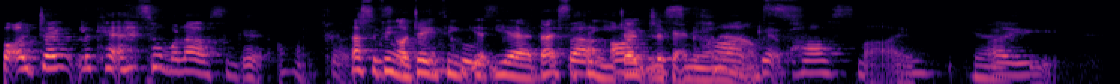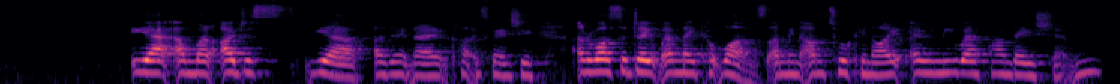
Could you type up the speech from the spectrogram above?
but I don't look at someone else and go, oh my god. that's the thing. I don't think. wrinkles." Yeah, that's the thing. You don't look at anyone can't else. get past mine. yeah. I yeah, and when I just yeah, I don't know, can't explain to you. And whilst I don't wear makeup once, I mean, I'm talking. I only wear foundation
